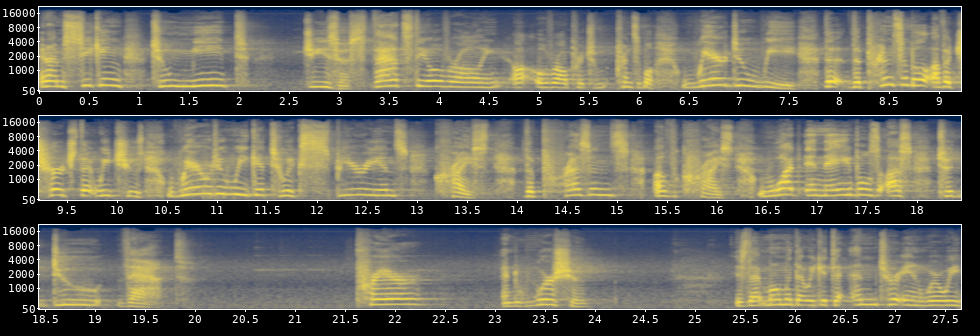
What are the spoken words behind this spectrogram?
and I'm seeking to meet Jesus. That's the overall, uh, overall principle. Where do we, the, the principle of a church that we choose, where do we get to experience Christ, the presence of Christ? What enables us to do that? Prayer and worship is that moment that we get to enter in where we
